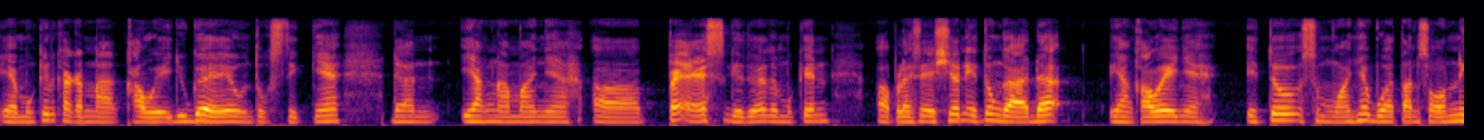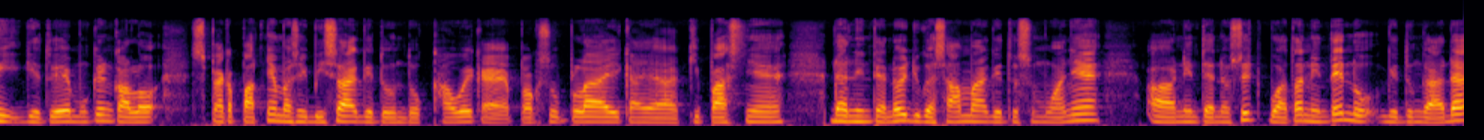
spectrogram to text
ya mungkin karena KW juga ya untuk sticknya. Dan yang namanya uh, PS gitu ya atau mungkin uh, PlayStation itu nggak ada yang KW-nya itu semuanya buatan Sony gitu ya. Mungkin kalau spare partnya masih bisa gitu untuk KW kayak power supply kayak kipasnya. Dan Nintendo juga sama gitu. Semuanya uh, Nintendo Switch buatan Nintendo gitu. Nggak ada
